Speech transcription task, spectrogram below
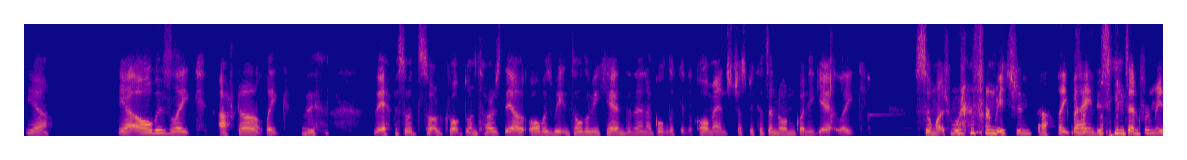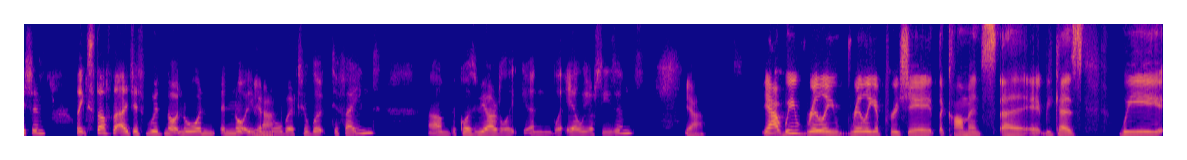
Yeah. Yeah, I always like after like the the episode sort of dropped on Thursday, I always wait until the weekend and then I go look at the comments just because I know I'm gonna get like so much more information, like behind the scenes information, like stuff that I just would not know and, and not even Yeah. know where to look to find. Um, because we are like in like earlier seasons. Yeah, yeah, we really really appreciate the comments uh, because we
